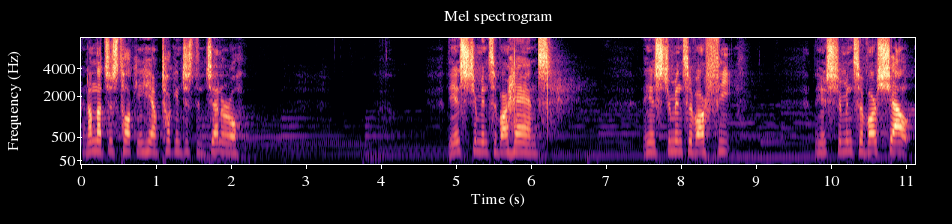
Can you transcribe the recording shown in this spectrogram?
And I'm not just talking here, I'm talking just in general. The instruments of our hands, the instruments of our feet, the instruments of our shout,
